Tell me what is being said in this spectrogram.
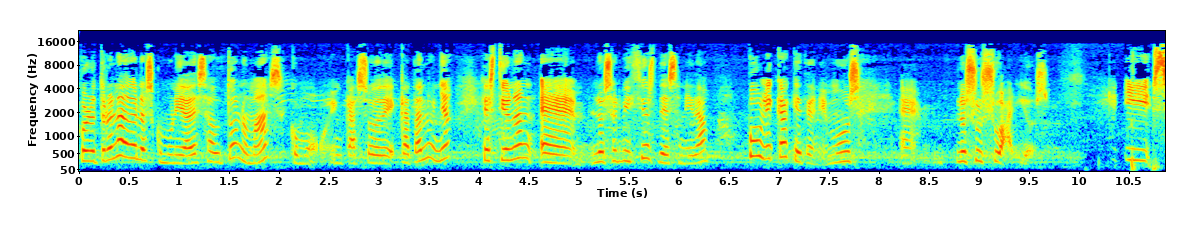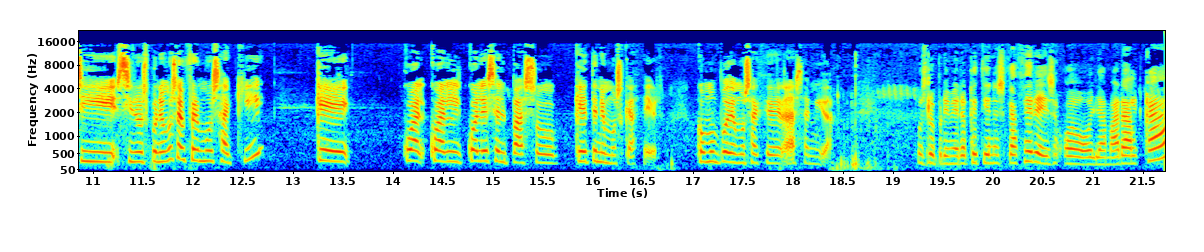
Por otro lado, las comunidades autónomas, como en caso de Cataluña, gestionan em, los servicios de sanidad pública que tenemos em, los usuarios. Y si, nos ponemos enfermos aquí, ¿qué, ¿cuál, es el paso? ¿Qué tenemos que hacer? ¿Cómo podemos acceder a la sanidad? Pues lo primero que tienes que hacer es o llamar al CAP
